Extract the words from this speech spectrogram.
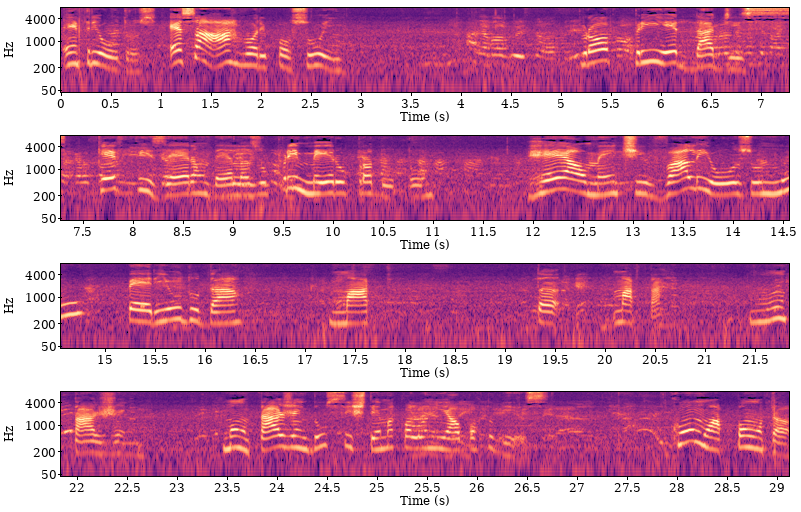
entre outros. Essa árvore possui propriedades que fizeram delas o primeiro produto realmente valioso no período da mata, mata montagem montagem do sistema colonial português. Como aponta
